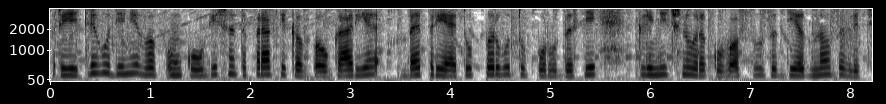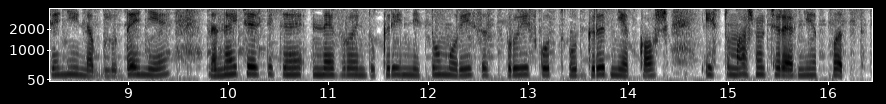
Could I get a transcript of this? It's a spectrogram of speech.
Преди три години в онкологичната практика в България бе прието първото по рода си клинично ръководство за диагноза, лечение и наблюдение на най-честите невроендокринни тумори с происход от гръдния кош и стомашно-чревния път.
